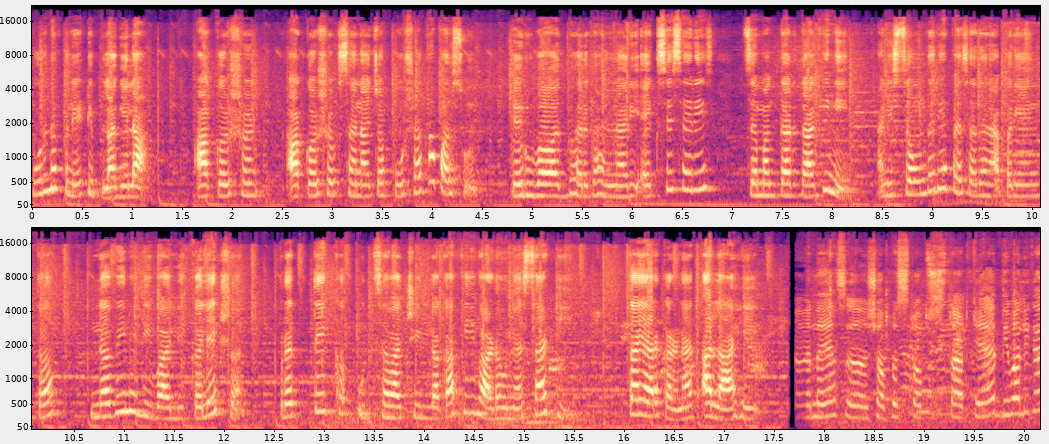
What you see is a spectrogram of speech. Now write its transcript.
पूर्णपणे टिपला गेला. आकर्षण आकर्षक सणाच्या पोशाखापासून ते रुबावात भर घालणारी ॲक्सेसरीज चमकदार दागिने आणि सौंदर्य प्रसाधनापर्यंत नवीन दिवाळी कलेक्शन प्रत्येक उत्सवाची लकाकी वाढवण्यासाठी तयार करण्यात आला आहे. नया शॉपर स्टॉप स्टार्ट किया है दिवाली का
